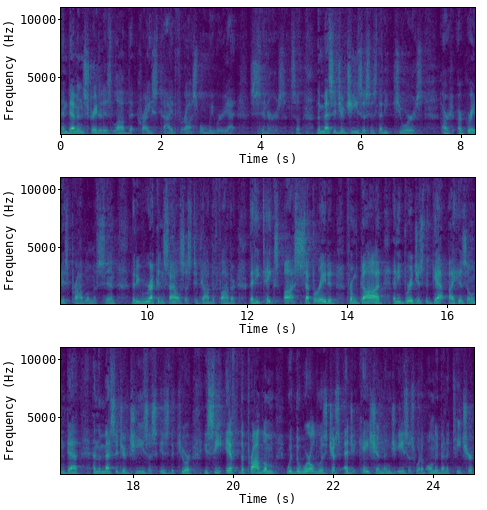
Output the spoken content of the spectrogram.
and demonstrated his love that Christ died for us when we were yet sinners. And so the message of Jesus is that he cures our, our greatest problem of sin, that He reconciles us to God the Father, that He takes us separated from God and He bridges the gap by His own death. And the message of Jesus is the cure. You see, if the problem with the world was just education, then Jesus would have only been a teacher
